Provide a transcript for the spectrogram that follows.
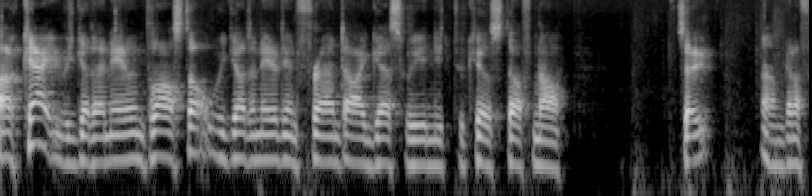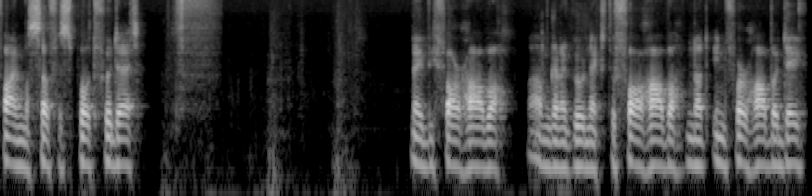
Okay, we got an alien blaster, we got an alien friend, I guess we need to kill stuff now. So, I'm gonna find myself a spot for that. Maybe Far Harbor. I'm gonna go next to Far Harbor, not in Far Harbor Day.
